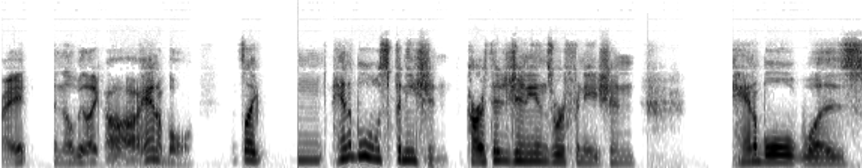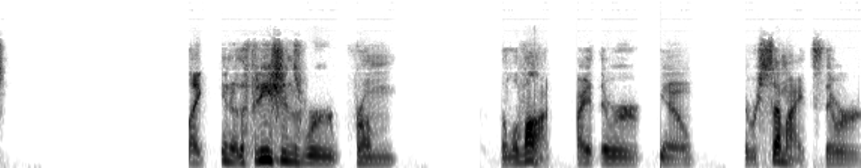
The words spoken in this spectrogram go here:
right? And they'll be like, "Oh, Hannibal." It's like mm, Hannibal was Phoenician. Carthaginians were Phoenician. Hannibal was like you know the Phoenicians were from the Levant, right? They were you know they were Semites. They were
